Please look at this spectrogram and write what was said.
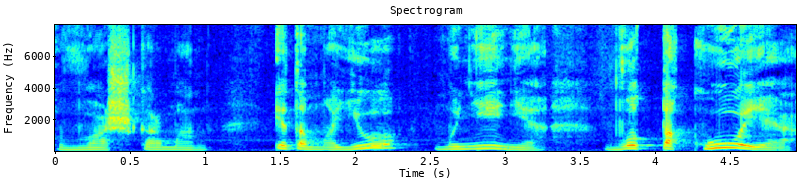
в ваш карман. Это мое мнение – вот такое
